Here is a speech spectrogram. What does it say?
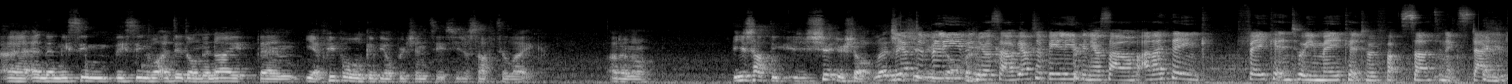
Uh, and then they seen they seen what I did on the night. Then yeah, people will give you opportunities. You just have to like, I don't know. You just have to shoot your shot. Let's you have to believe in yourself you have to believe in yourself and I think fake it until you make it to a f- certain extent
